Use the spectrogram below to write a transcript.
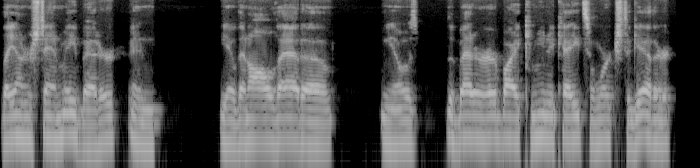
they understand me better. And, you know, then all that, uh, you know, the better everybody communicates and works together,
